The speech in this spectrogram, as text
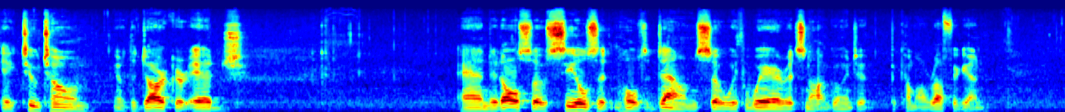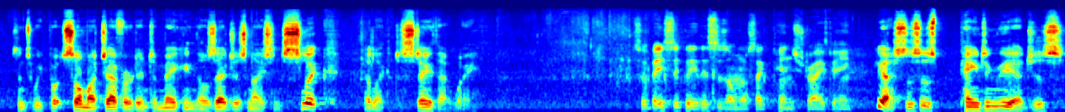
a two-tone, you know, the darker edge and it also seals it and holds it down so with wear it's not going to become all rough again. Since we put so much effort into making those edges nice and slick, I'd like it to stay that way. So basically, this is almost like pinstriping. Yes, this is painting the edges,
